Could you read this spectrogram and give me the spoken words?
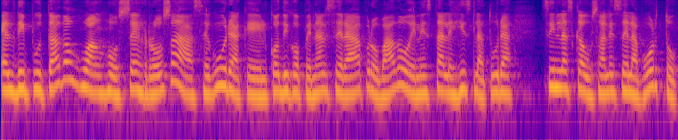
El diputado Juan José Rosa asegura que el Código Penal será aprobado en esta legislatura sin las causales del aborto.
